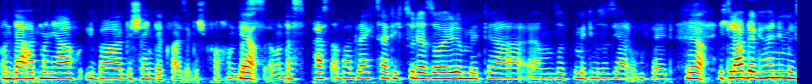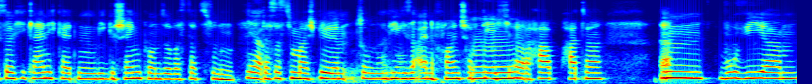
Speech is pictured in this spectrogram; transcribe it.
Und da hat man ja auch über Geschenke quasi gesprochen. Das, Und das passt aber gleichzeitig zu der Säule mit, der, ähm, so, mit dem sozialen Umfeld. ja, Ich glaube, da gehören nämlich solche Kleinigkeiten wie Geschenke und sowas dazu. ja. Das ist zum Beispiel Zum wie diese eine Freundschaft, die ich Mhm. äh, hab, hatte, ähm, wo wir,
